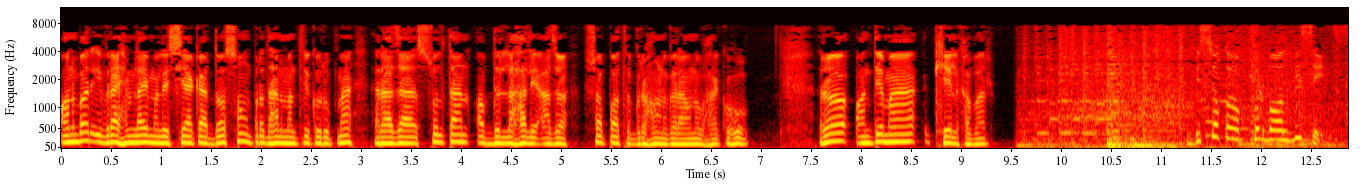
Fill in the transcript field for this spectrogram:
अनवर इब्राहिमलाई मलेसियाका दशौं प्रधानमन्त्रीको रूपमा राजा सुल्तान अब्दुल्लाहले आज शपथ ग्रहण गराउनु भएको हो। र अन्त्यमा खेल खबर। विश्वकप फुटबल विशेष।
